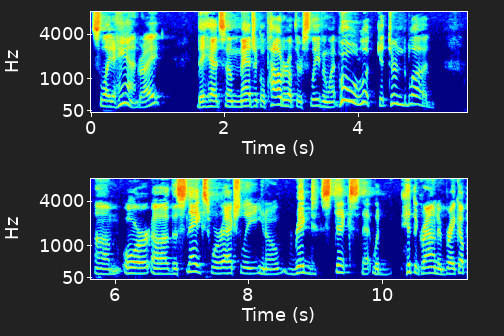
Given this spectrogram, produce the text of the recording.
sleight of hand, right? They had some magical powder up their sleeve and went, oh, look, it turned to blood. Um, or uh, the snakes were actually, you know, rigged sticks that would hit the ground and break up.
